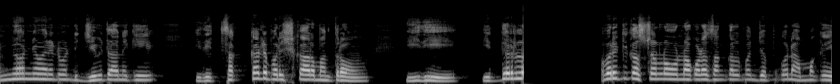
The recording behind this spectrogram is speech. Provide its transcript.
అన్యోన్యమైనటువంటి జీవితానికి ఇది చక్కటి పరిష్కార మంత్రం. ఇది ఇద్దరిలో ఎవరికి కష్టంలో ఉన్నా కూడా సంకల్పం చెప్పుకొని అమ్మకి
